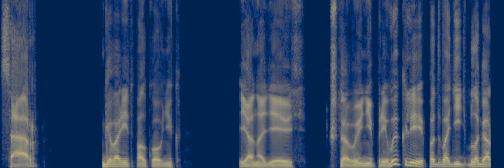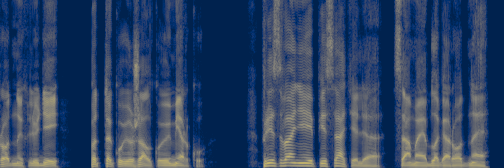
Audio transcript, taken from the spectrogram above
«Сэр», — говорит полковник, — «я надеюсь, что вы не привыкли подводить благородных людей под такую жалкую мерку. Призвание писателя самое благородное.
